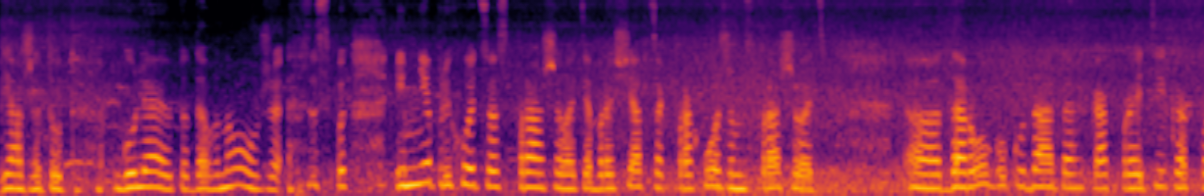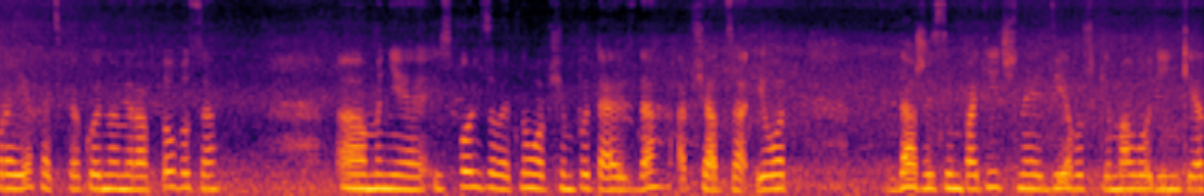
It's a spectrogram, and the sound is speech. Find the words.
я же тут гуляю-то давно уже, и мне приходится спрашивать, обращаться к прохожим, спрашивать э, дорогу куда-то, как пройти, как проехать, какой номер автобуса э, мне использовать. Ну, в общем, пытаюсь, да, общаться. И вот даже симпатичные девушки, молоденькие,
